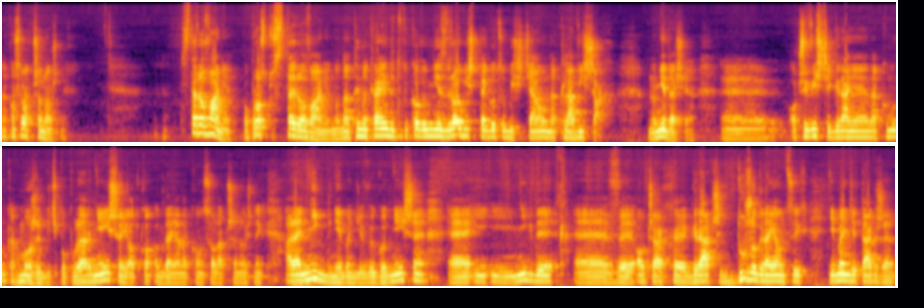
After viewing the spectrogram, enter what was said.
na konsolach przenośnych. Sterowanie, po prostu sterowanie. No, na tym ekranie dotykowym nie zrobisz tego, co byś chciał na klawiszach. No nie da się. E, oczywiście granie na komórkach może być popularniejsze od, od grania na konsolach przenośnych, ale nigdy nie będzie wygodniejsze e, i, i, nigdy e, w oczach graczy dużo grających nie będzie tak, że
